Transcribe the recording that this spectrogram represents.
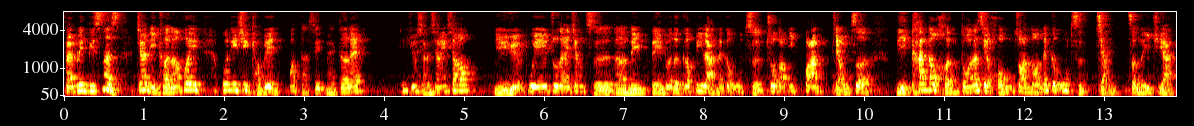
family business。这样你可能会问进去考虑，What does it matter 呢？你就想象一下哦，你愿不愿意住在这样子的内内部的隔壁啦？那个屋子做到一半掉这，你看到很多那些红砖哦，那个屋子讲真的一句啊，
